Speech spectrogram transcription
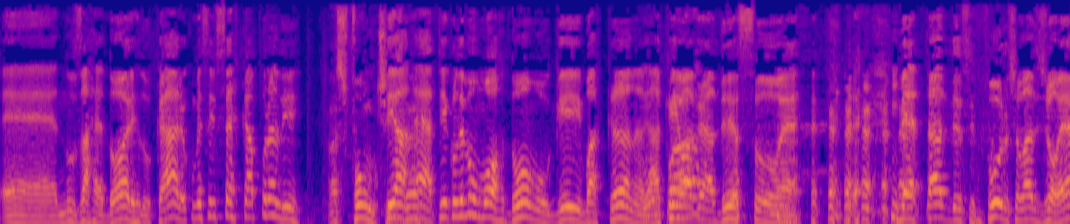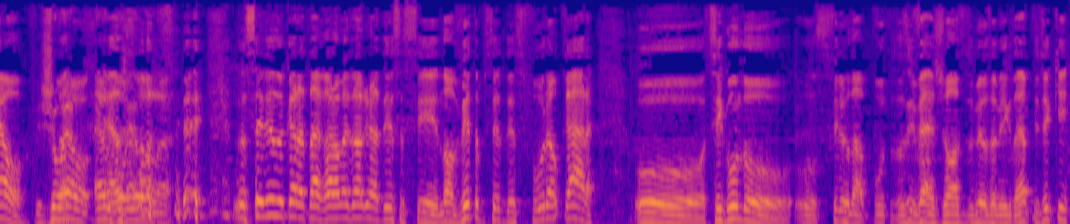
é, nos arredores do cara, eu comecei a cercar por ali. As fontes, Tinha, né? é, tinha inclusive um mordomo gay bacana, Opa! a quem eu agradeço é, metade desse furo, chamado Joel. Joel, El É, Boiola. Não sei, não sei nem onde o cara tá agora, mas eu agradeço assim, 90% desse furo é o cara. O, segundo os filhos da puta, os invejosos dos meus amigos da época, dizia que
